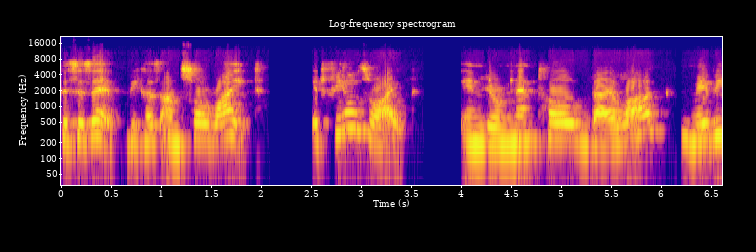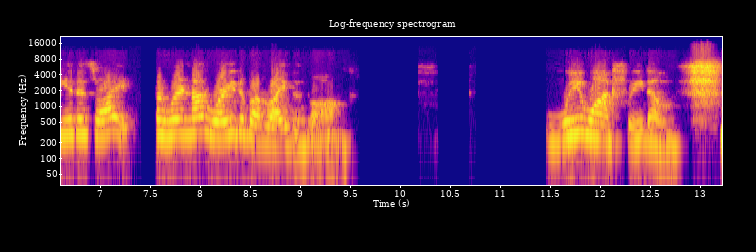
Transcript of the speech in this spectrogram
this is it, because I'm so right. It feels right in your mental dialogue. Maybe it is right, but we're not worried about right and wrong. We want freedom.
